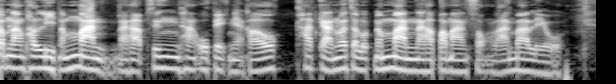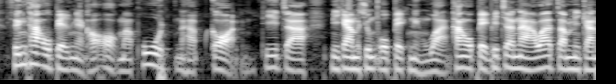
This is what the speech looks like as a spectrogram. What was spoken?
กำลังผลิตน้ำมันนะครับ ซึ่งทางโอเปกเนี่ยเขาคาดการณ์ว่าจะลดน้ำมันนะครับประมาณ 2 ล้านบาร์เรล ซึ่งทางโอเปกเนี่ยเขาออกมาพูดนะครับก่อนที่จะมีการประชุมโอเปก1วัน ทางโอเปกพิจารณาว่าจะมีการ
